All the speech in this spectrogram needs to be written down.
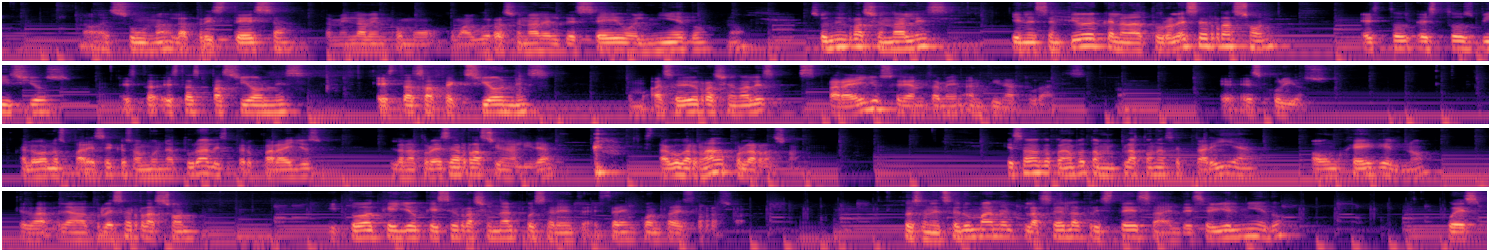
¿no? Es una, la tristeza, también la ven como, como algo irracional, el deseo, el miedo, ¿no? Son irracionales y en el sentido de que la naturaleza es razón, estos, estos vicios, estas pasiones, estas afecciones, como a ser irracionales, para ellos serían también antinaturales. E, es curioso. Luego nos parece que son muy naturales, pero para ellos la naturaleza es racionalidad, está gobernada por la razón. Es algo que, por ejemplo, también Platón aceptaría, o un Hegel, ¿no? Que la, naturaleza es razón, y todo aquello que es irracional, pues estará en contra de esa razón. Entonces, en el ser humano, el placer, la tristeza, el deseo y el miedo, pues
